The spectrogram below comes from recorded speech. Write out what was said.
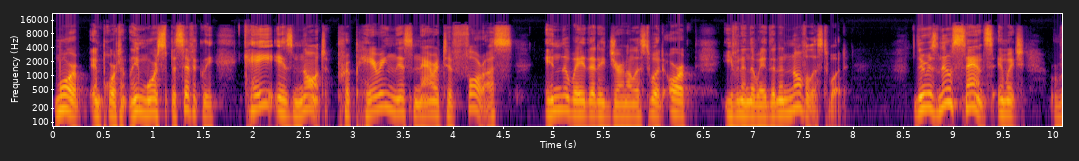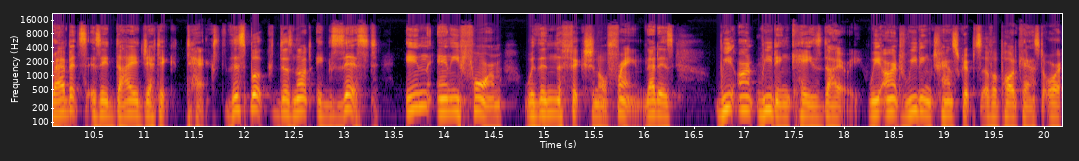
More importantly, more specifically, Kay is not preparing this narrative for us in the way that a journalist would, or even in the way that a novelist would. There is no sense in which Rabbits is a diegetic text. This book does not exist in any form within the fictional frame. That is, we aren't reading Kay's diary. We aren't reading transcripts of a podcast or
